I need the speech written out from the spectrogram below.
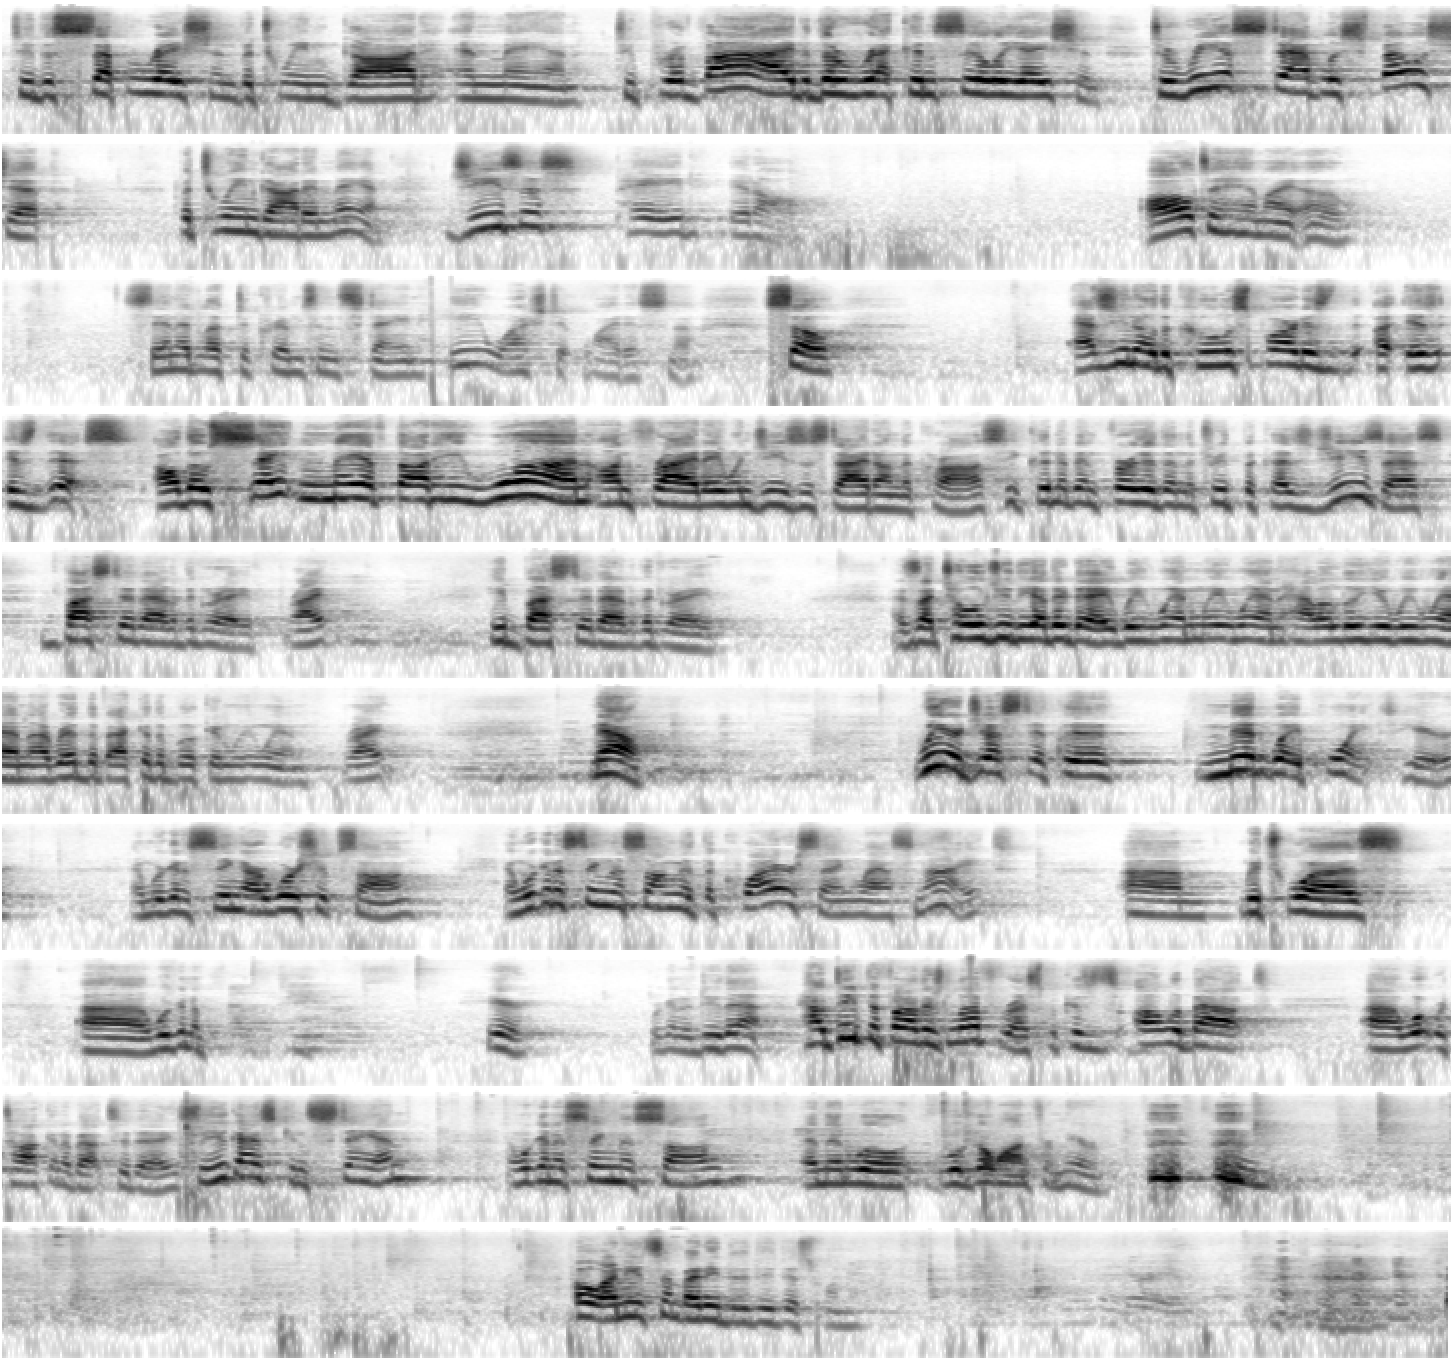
to the separation between God and man, to provide the reconciliation, to reestablish fellowship between God and man. Jesus paid it all. All to him I owe. Sin had left a crimson stain. He washed it white as snow. So, as you know, the coolest part is, uh, is, is this. Although Satan may have thought he won on Friday when Jesus died on the cross, he couldn't have been further than the truth because Jesus busted out of the grave, right? He busted out of the grave. As I told you the other day, we win, we win, hallelujah, we win. I read the back of the book and we win, right? Now, we are just at the midway point here, and we're going to sing our worship song. And we're going to sing the song that the choir sang last night um, which was, uh, we're going to, here, we're going to do that. How deep the Father's love for us, because it's all about uh, what we're talking about today. So you guys can stand, and we're going to sing this song, and then we'll, we'll go on from here. oh, I need somebody to do this one.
